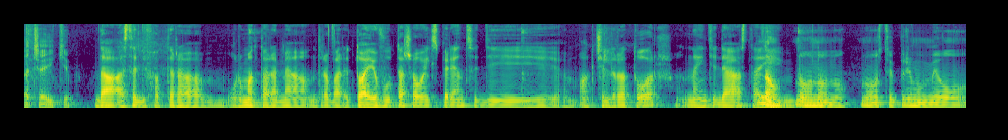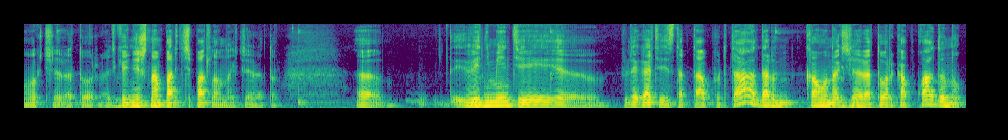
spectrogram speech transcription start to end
acea echipă. Da, asta de fapt era următoarea mea întrebare. Tu ai avut așa o experiență de accelerator înainte de asta? Nu, ai... nu, nu, nu, nu, este primul meu accelerator. Adică eu nici n-am participat la un accelerator. Uh, evenimente uh, legate de startup-uri, da, dar ca un accelerator cap-coadă, nu.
